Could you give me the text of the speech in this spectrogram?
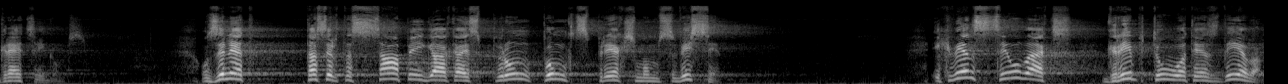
grēcīgums. Un ziniet, Tas ir tas sāpīgākais punkts priekš mums visiem. Ik viens cilvēks grib tuvoties Dievam,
